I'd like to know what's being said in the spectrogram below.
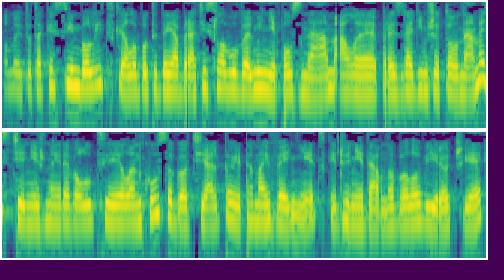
Ono je to také symbolické, lebo teda ja Bratislavu veľmi nepoznám, ale prezradím, že to námestie Nežnej revolúcie je len kúsok odtiaľ, to je tam aj veniec, keďže nedávno bolo výročie.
